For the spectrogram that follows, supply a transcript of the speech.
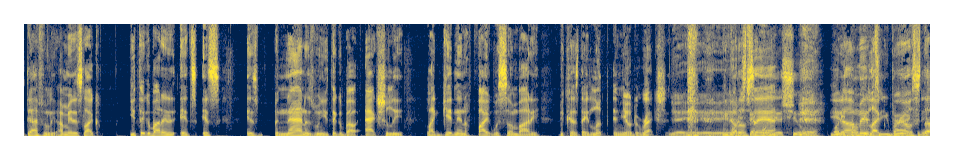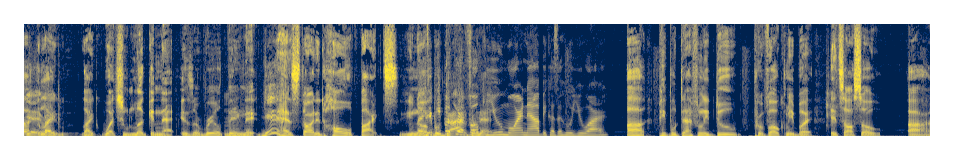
Definitely. I mean, it's like you think about it. It's it's it's bananas when you think about actually like getting in a fight with somebody because they looked in your direction. Yeah, yeah, yeah, yeah. you know what I'm saying? your shoe. Yeah. You know what I mean? Like real stuff. Yeah, like right. like what you looking at is a real thing Mm-hmm. that has started whole fights. You know, But people provoke you more now because of who you are. uh, people definitely do provoke me, but it's also, uh,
